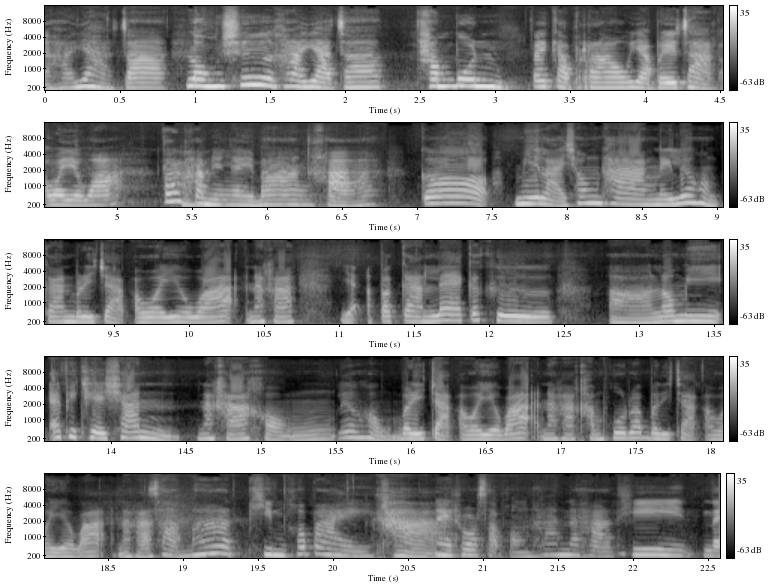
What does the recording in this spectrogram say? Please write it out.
นะคะ อยากจะลงชื่อค่ะ อยากจะทำบุญไปกับเรา อยากบริจาคอวัยวะ ต้องทำยังไงบ้างคะก็มีหลายช่องทางในเรื่องของการบริจาคอวัยวะนะคะอย่างประการแรกก็คืออา เรามีแอปพลิเคชันนะคะของเรื่องของบริจาคอวัยวะนะคะคำพูดว่าบริจาคอวัยวะนะคะ สามารถพิมพ์เข้าไปค่ะในโทรศัพท์ของท่านนะคะ ที่ใน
